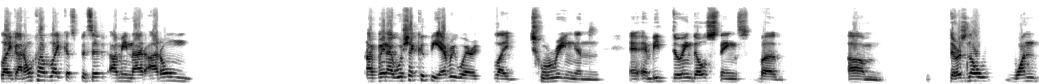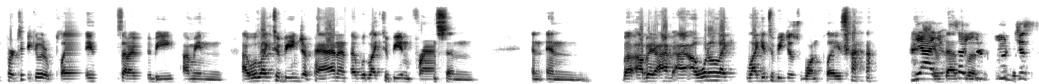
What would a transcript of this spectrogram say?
like I don't have like a specific. I mean, I I don't. I mean, I wish I could be everywhere, like touring and and, be doing those things, but um, there's no one particular place that I could be. I mean, I would like to be in Japan and I would like to be in France and and and but I mean, I I wouldn't like like it to be just one place. yeah, you, so what, you you just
